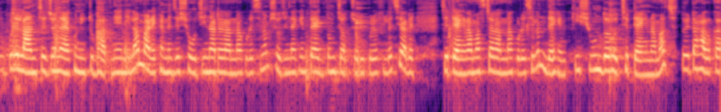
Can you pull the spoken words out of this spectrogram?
দুপুরে লাঞ্চের জন্য এখন একটু ভাত নিয়ে নিলাম। আর এখানে যে সজিনাটা রান্না করেছিলাম, সজিনা কিন্তু একদম চচ্চড়ি করে ফেলেছি। আর যে ট্যাংরা মাছটা রান্না করেছিলাম, দেখেন কি সুন্দর হচ্ছে ট্যাংরা মাছ। তো এটা হালকা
